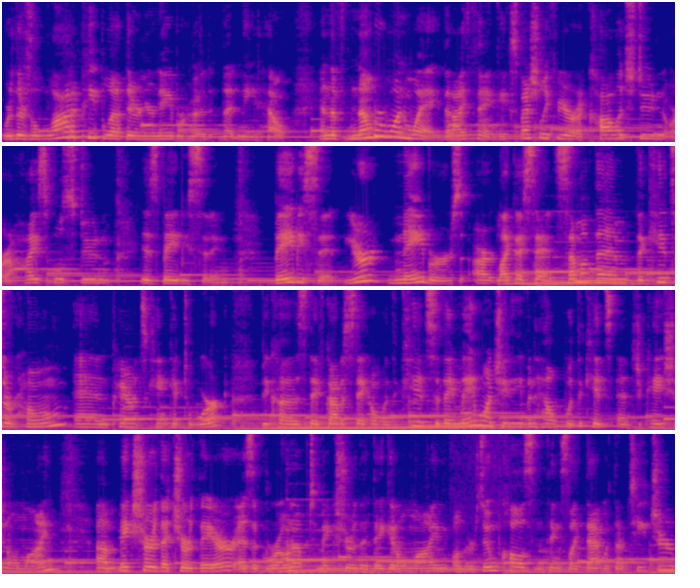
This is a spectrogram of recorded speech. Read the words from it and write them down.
where there's a lot of people out there in your neighborhood that need help. And the number one way that I think, especially if you're a college student or a high school student, is babysitting babysit. Your neighbors are, like I said, some of them, the kids are home and parents can't get to work because they've got to stay home with the kids. So they may want you to even help with the kids' education online. Um, make sure that you're there as a grown up to make sure that they get online on their Zoom calls and things like that with their teacher.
